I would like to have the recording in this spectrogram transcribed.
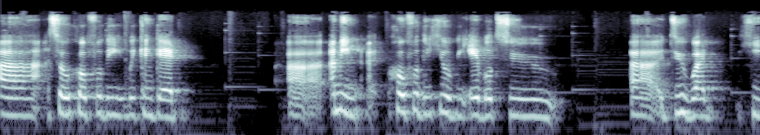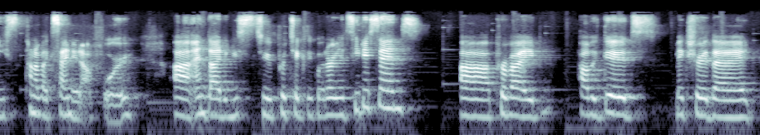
Uh, so hopefully we can get, uh, I mean, hopefully he will be able to uh, do what he's kind of like signed it up for. Uh, and that is to protect Ecuadorian citizens, uh, provide public goods, make sure that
